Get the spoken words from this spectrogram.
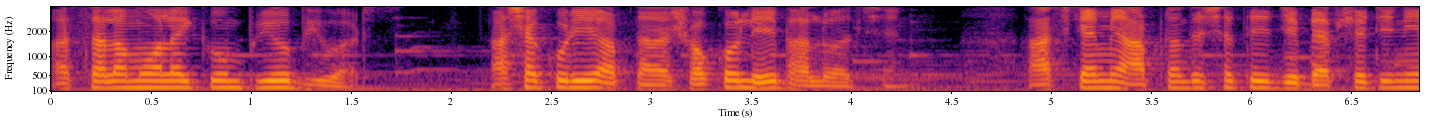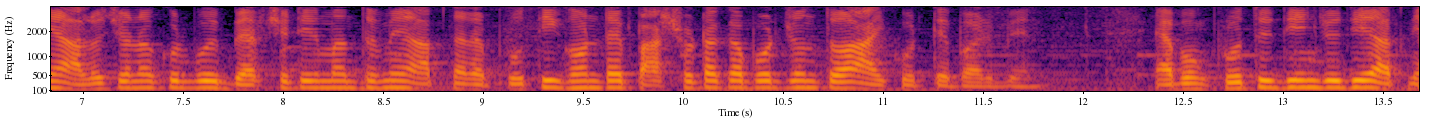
আসসালামু আলাইকুম, প্রিয় ভিউয়ার্স। আশা করি আপনারা সকলে ভালো আছেন। আজকে আমি আপনাদের সাথে যে ব্যবসাটি নিয়ে আলোচনা করব, ওই ব্যবসাটির মাধ্যমে আপনারা প্রতি ঘন্টায় পাঁচশো টাকা পর্যন্ত আয় করতে পারবেন এবং প্রতিদিন যদি আপনি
